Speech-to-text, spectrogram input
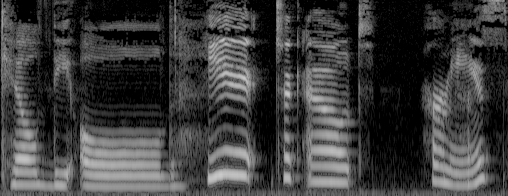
killed the old He took out Hermes.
